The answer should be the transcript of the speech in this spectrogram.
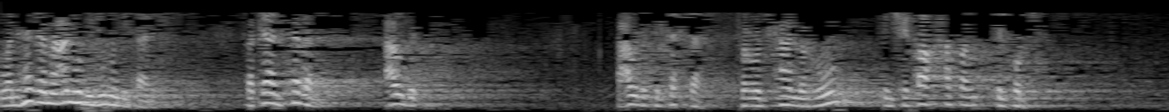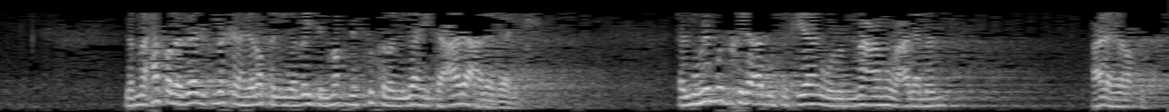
وانهزم عنه بجنود فارس. فكان سبب عودة عودة الكفة في الرجحان للروم انشقاق حصل في الفرس. لما حصل ذلك مشى هرقل إلى بيت المقدس شكرا لله تعالى على ذلك. المهم ادخل أبو سفيان ومن معه على من؟ على هرقل.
